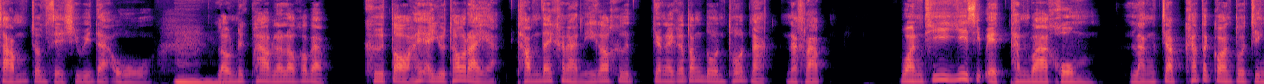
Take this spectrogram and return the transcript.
ซ้ำๆจนเสียชีวิตอะโอ้โหอืมเรานึกภาพแล้วเราก็แบบ คือต่อให้อายุเท่าไหร่อะทำได้ขนาดนี้ก็คือยังไงก็ต้องโดนโทษหนักนะครับ วันที่ 21 ธันวาคม หลังจับฆาตกรตัวจริง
